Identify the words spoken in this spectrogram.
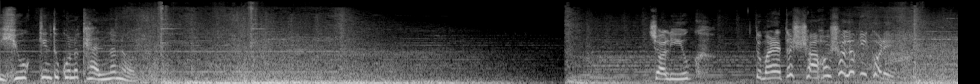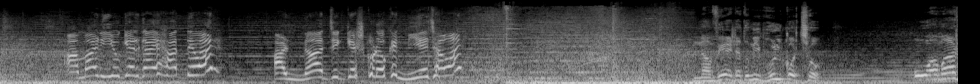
ইউক কিন্তু কোনো খেলনা নয়। চল ইউক, তোমার এত সাহস হলো কি করে? আমার ইউগের গায়ে হাত দেওয়ার আর না জিজ্ঞেস করে ওকে নিয়ে যাওয়ার? নাভিয়া, এটা তুমি ভুল করছ। ও আমার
